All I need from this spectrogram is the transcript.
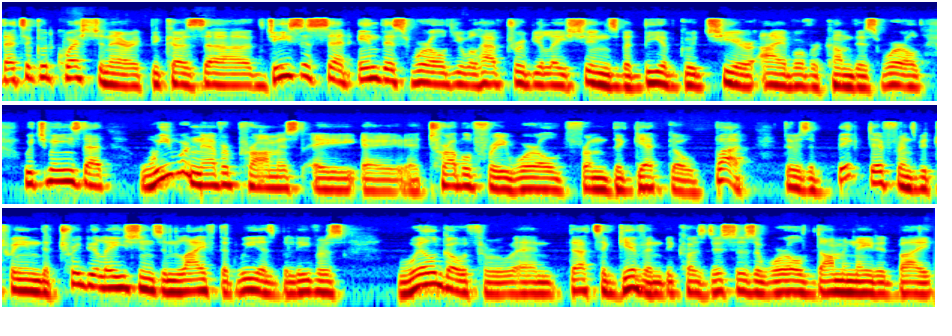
that's a good question, Erick, because uh, Jesus said, In this world you will have tribulations, but be of good cheer. I have overcome this world, which means that we were never promised a, a, a trouble free world from the get go. But there's a big difference between the tribulations in life that we as believers will go through, and that's a given because this is a world dominated by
